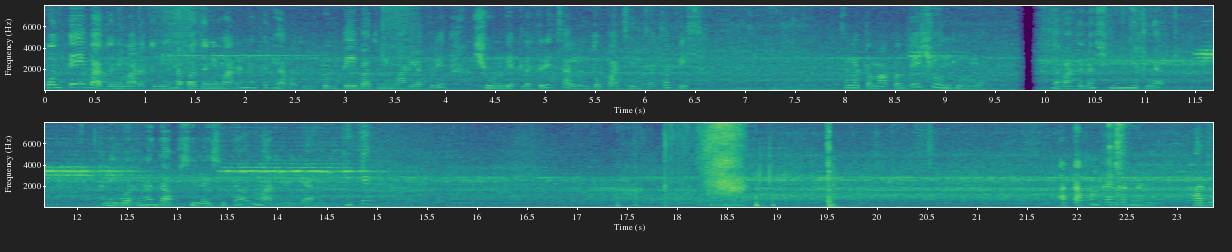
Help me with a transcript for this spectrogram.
कोणत्याही बाजूने मारा तुम्ही. ह्या बाजूने मारा नाही तर ह्या बाजूने. कोणत्याही बाजूने मारला तरी शिवून घेतला तरी चालेल. तो पाच इंचाचा पीस चला तर मग आपण ते शिवून घेऊया. ह्या बाजूला शिवून घेतला आहे आणि वरनं दाब शिलाईसुद्धा मारलेली आहे. ठीक आहे? आता आपण काय करणार आहे? हा जो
